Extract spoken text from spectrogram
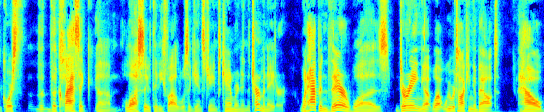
Of course, the the classic um, lawsuit that he filed was against James Cameron in The Terminator. What happened there was during uh, what we were talking about how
